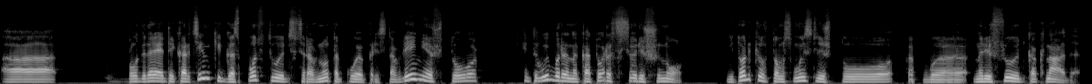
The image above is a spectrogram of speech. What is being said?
А, благодаря этой картинке господствует все равно такое представление, что это выборы, на которых все решено. Не только в том смысле, что как бы нарисуют как надо,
